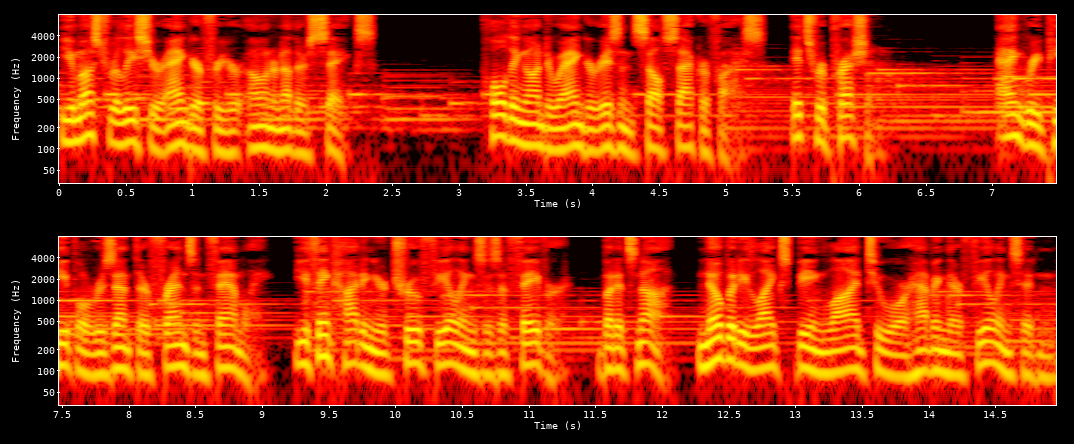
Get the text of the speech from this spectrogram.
You must release your anger for your own and others' sakes. Holding on to anger isn't self sacrifice, it's repression. Angry people resent their friends and family. You think hiding your true feelings is a favor, but it's not. Nobody likes being lied to or having their feelings hidden,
